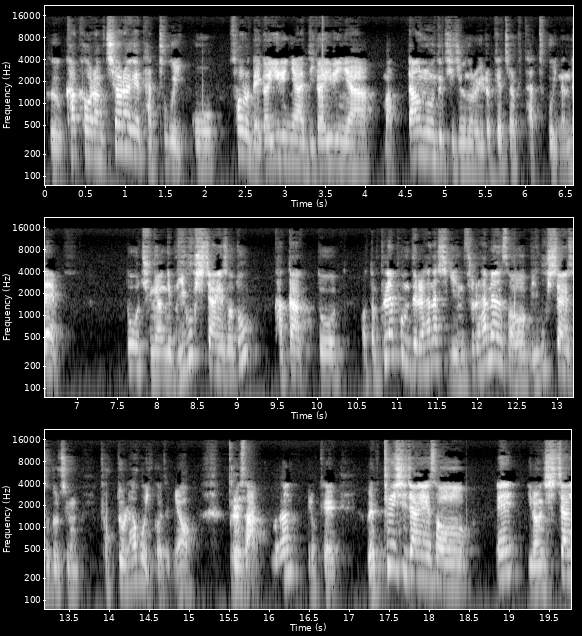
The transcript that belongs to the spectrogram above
그 카카오랑 치열하게 다투고 있고 서로 내가 1위냐 네가 1위냐 막 다운로드 기준으로 이렇게 저렇게 다투고 있는데 또 중요한 게 미국 시장에서도 각각 또 어떤 플랫폼들을 하나씩 인수를 하면서 미국 시장에서도 지금 격돌을 하고 있거든요. 그래서 앞으로는 이렇게 웹툰 시장에서의 이런 시장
